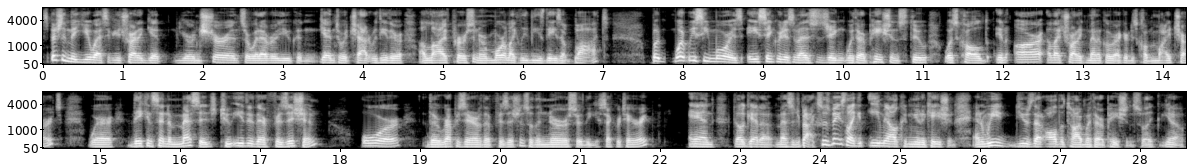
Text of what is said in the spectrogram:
especially in the US, if you're trying to get your insurance or whatever, you can get into a chat with either a live person or more likely these days a bot but what we see more is asynchronous messaging with our patients through what's called in our electronic medical record is called MyChart, where they can send a message to either their physician or the representative of the physician, so the nurse or the secretary, and they'll get a message back. So it's basically like an email communication. And we use that all the time with our patients. So like, you know,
